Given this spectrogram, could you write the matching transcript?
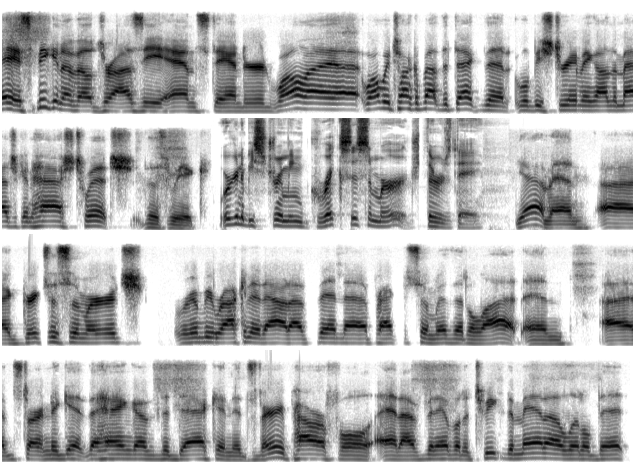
Hey, speaking of Eldrazi and Standard, while I uh, while we talk about the deck that we'll be streaming on the Magic and Hash Twitch this week, We're going to be streaming Grixis Emerge Thursday. yeah, man, uh, Grixis Emerge. We're gonna be rocking it out. I've been uh, practicing with it a lot, and I'm starting to get the hang of the deck, and it's very powerful. And I've been able to tweak the mana a little bit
